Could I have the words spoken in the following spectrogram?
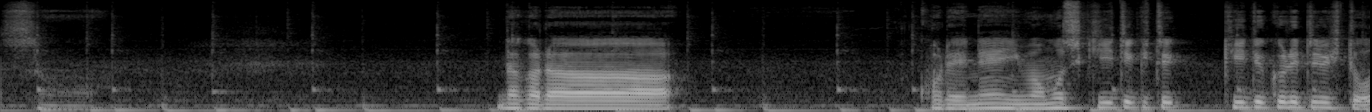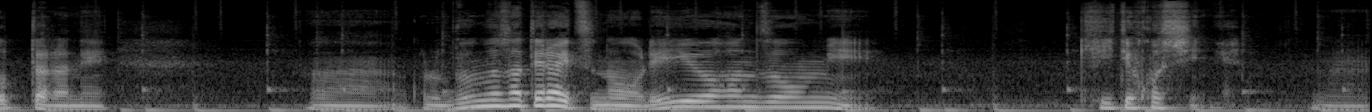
そう。だから、これね、今もし聞いてきて、聞いてくれてる人おったらね、うん、この文具サテライツのレイユーハンズオンミー聞いてほしいね。うん。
